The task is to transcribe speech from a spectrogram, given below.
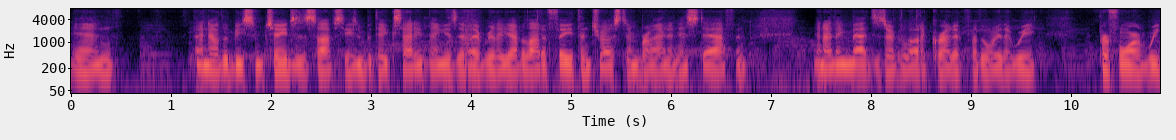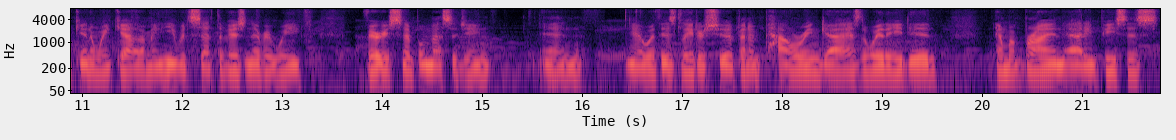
And I know there'll be some changes this offseason, but the exciting thing is that I really have a lot of faith and trust in Brian and his staff. And, and I think Matt deserved a lot of credit for the way that we performed week in and week out. I mean, he would set the vision every week, very simple messaging. And you know, with his leadership and empowering guys the way that he did, and with Brian adding pieces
